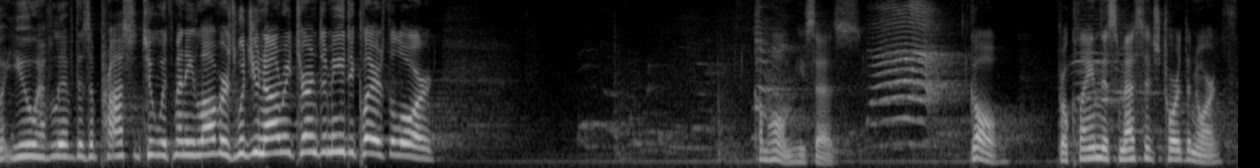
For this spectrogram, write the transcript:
But you have lived as a prostitute with many lovers. Would you now return to me, declares the Lord? Come home, he says. Go, Proclaim this message toward the north.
